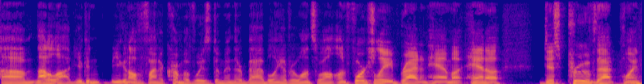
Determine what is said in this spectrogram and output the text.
Um, not a lot. You can you can often find a crumb of wisdom in their babbling every once in a while. Unfortunately, Brad and Hannah, Hannah disproved that point.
